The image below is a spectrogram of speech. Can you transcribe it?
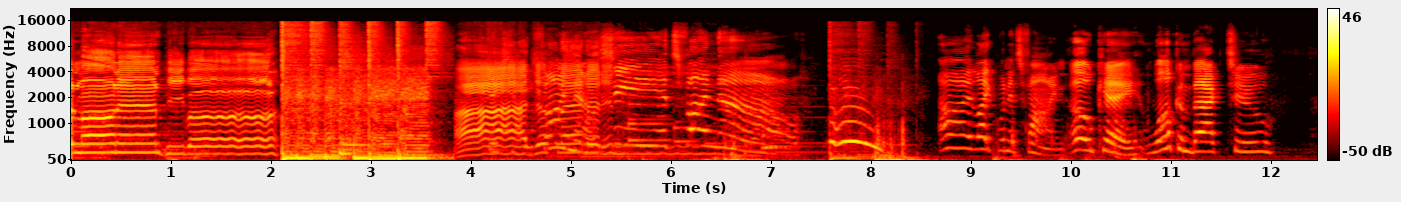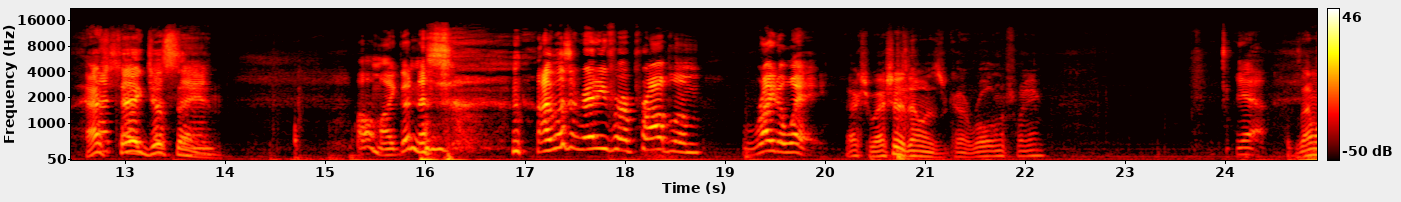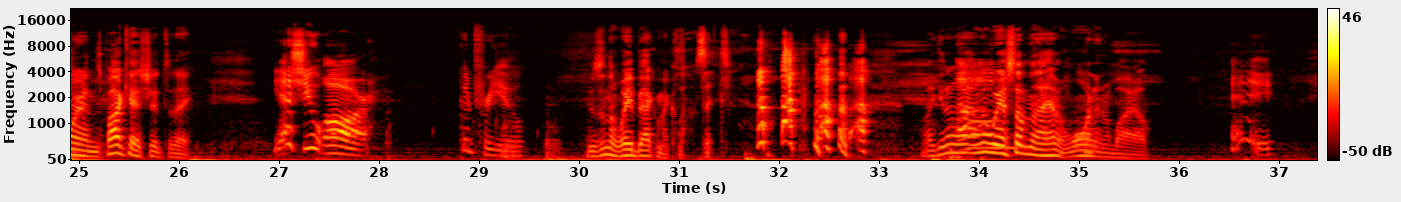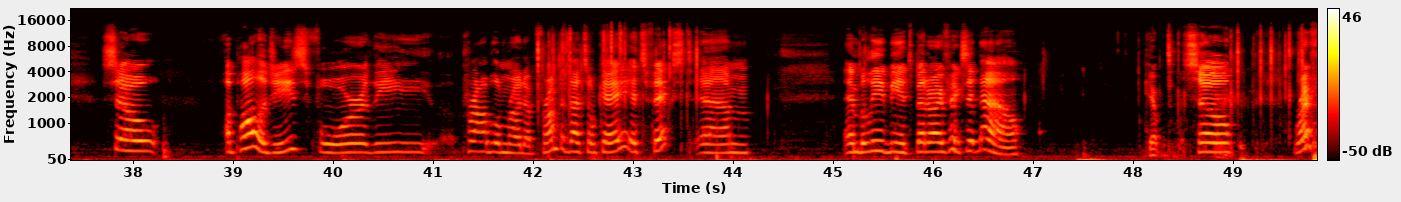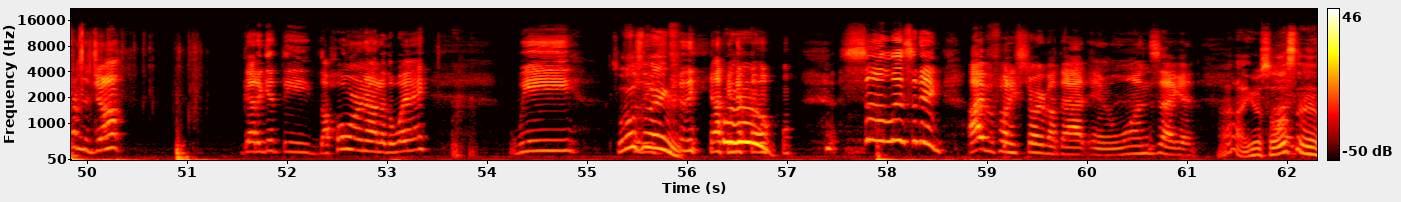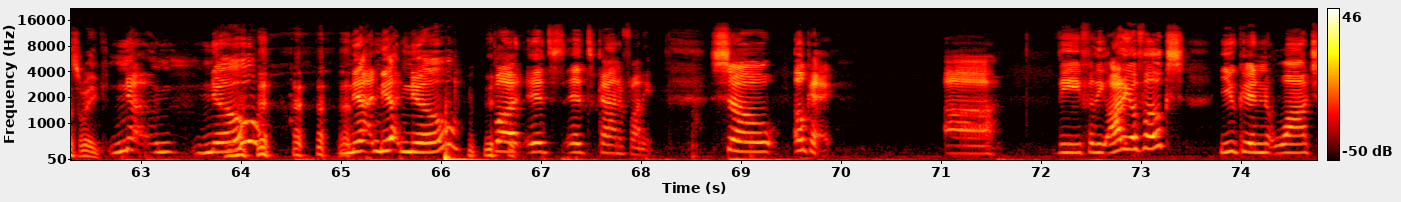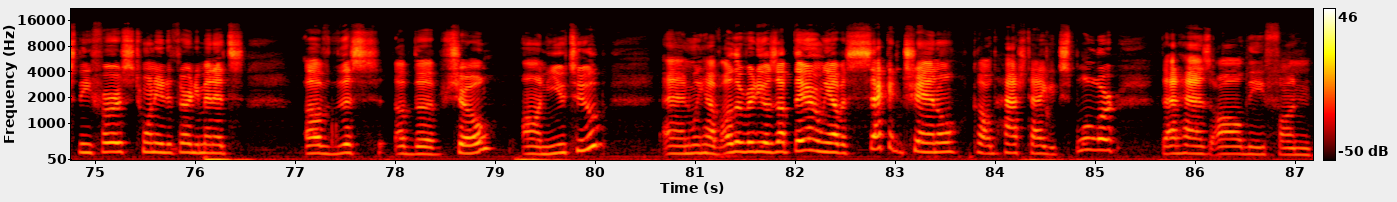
Good morning, people. I It just fine now. landed in. See, it's fine now. I like when it's fine. Okay, welcome back to. Hashtag just saying. Oh my goodness. I wasn't ready for a problem right away. Actually, what I should have done was kind of roll in the frame. Yeah. Because I'm wearing this podcast shit today. Yes, you are. Good for you. It was in the way back of my closet. like, you know what? I'm going to wear Um, something I haven't worn in a while. Hey. So, apologies for the problem right up front, but that's okay. It's fixed. Um, and believe me, it's better I fix it now. Yep. So, right from the jump, got to get the the horn out of the way. We So for the- listening. for the- I know. So listening. I have a funny story about that in one second. Ah, you were so listening this week. No, no, no, no, no. But it's it's kind of funny. So okay, uh, the for the audio folks, you can watch the first twenty to thirty minutes of this of the show on YouTube, and we have other videos up there, and we have a second channel called hashtag Explore that has all the fun.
